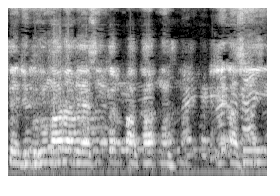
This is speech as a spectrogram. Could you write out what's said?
ਤੇ ਜੀ ਗੁਰੂ ਮਹਾਰਾਜ ਐਸੀ ਕਿਰਪਾ ਕਰਨ ਕਿ ਅਸੀਂ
